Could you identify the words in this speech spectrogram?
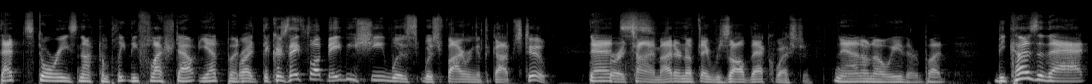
That story's not completely fleshed out yet, but Right, because they thought maybe she was was firing at the cops too that's, for a time. I don't know if they resolved that question. Yeah, I don't know either. But because of that,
